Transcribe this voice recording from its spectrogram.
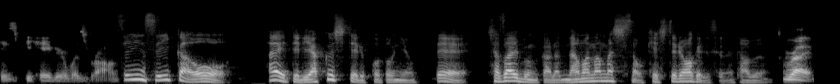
his behavior was wrong. since 以下をあえて略してることによって謝罪文から生々しさを消してるわけですよね多分。Right.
